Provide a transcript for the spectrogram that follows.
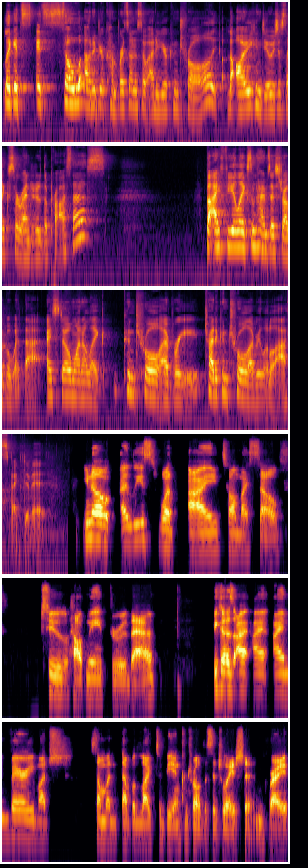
like it's it's so out of your comfort zone and so out of your control. All you can do is just like surrender to the process. But i feel like sometimes i struggle with that. I still want to like control every try to control every little aspect of it. You know, at least what I tell myself to help me through that, because I, I I'm very much someone that would like to be in control of the situation, right?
